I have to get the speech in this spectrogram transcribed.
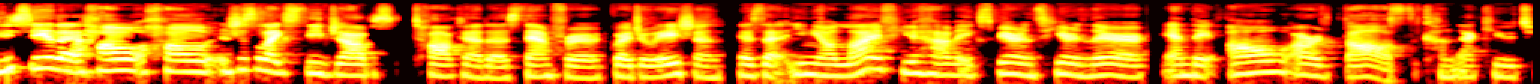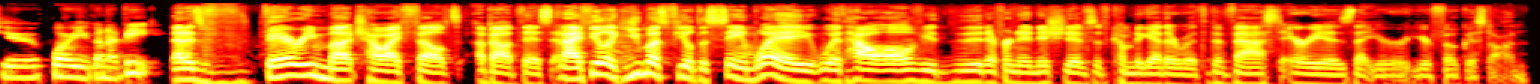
do you see that how how it's just like Steve Jobs talked at a Stanford graduation is that in your life you have experience here and there and they all are dots connect you to where you're gonna be. That is very much how I felt about this. And I feel like you must feel the same way with how all of the different initiatives have come together with the vast areas that you're you're focused on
